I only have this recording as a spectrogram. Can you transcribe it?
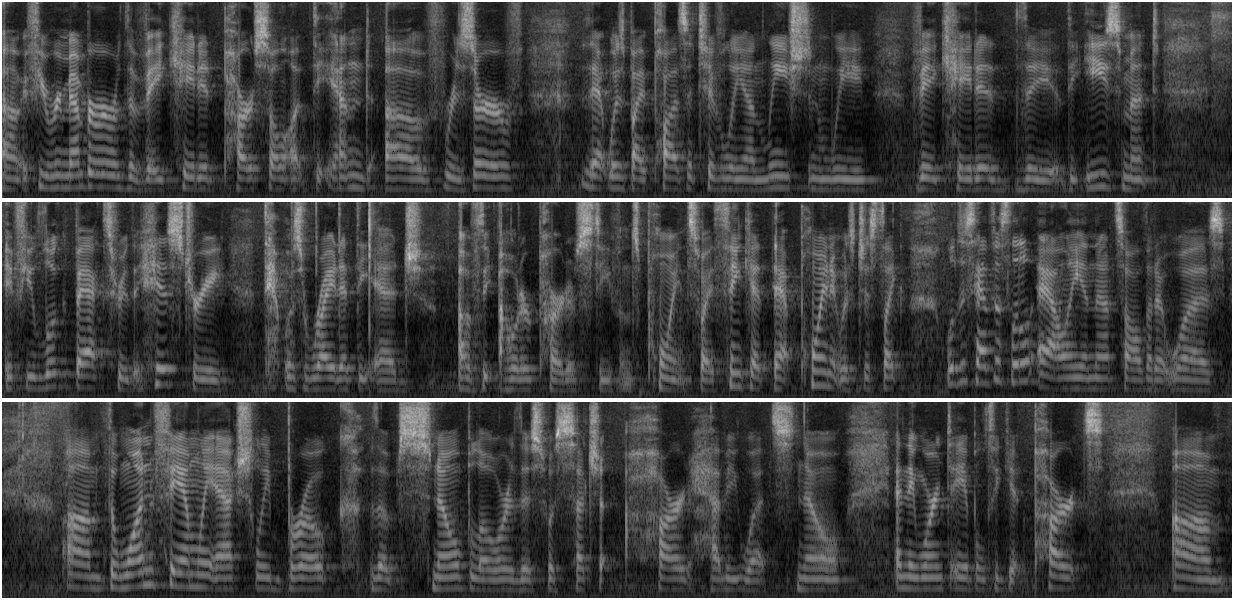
uh, if you remember the vacated parcel at the end of Reserve, that was by Positively Unleashed, and we vacated the the easement. If you look back through the history, that was right at the edge of the outer part of Stevens Point. So I think at that point, it was just like, we'll just have this little alley, and that's all that it was. Um, The one family actually broke the snow blower. This was such a hard, heavy, wet snow, and they weren't able to get parts. Um,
